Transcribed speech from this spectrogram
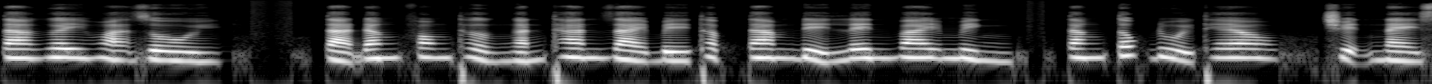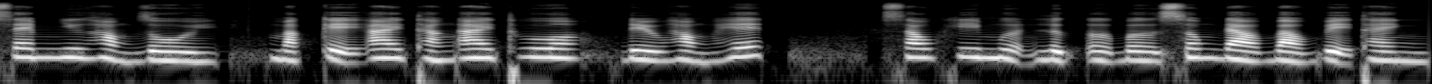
ta gây họa rồi. Tả Đăng Phong thở ngắn than dài bế thập tam để lên vai mình, tăng tốc đuổi theo. Chuyện này xem như hỏng rồi, mặc kệ ai thắng ai thua, đều hỏng hết. Sau khi mượn lực ở bờ sông đào bảo vệ thành,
